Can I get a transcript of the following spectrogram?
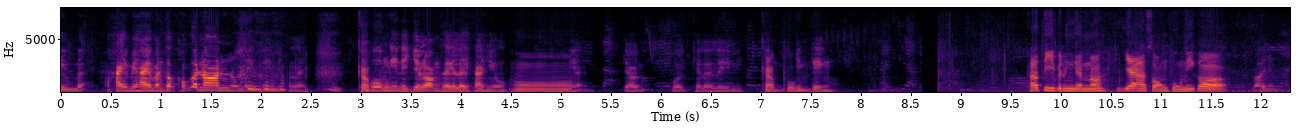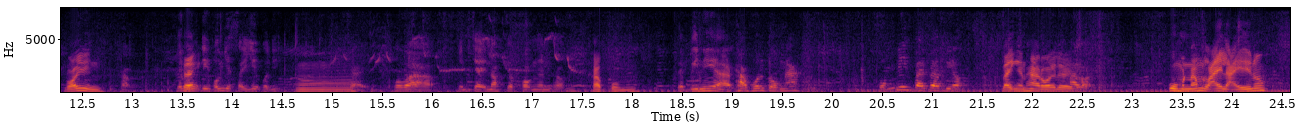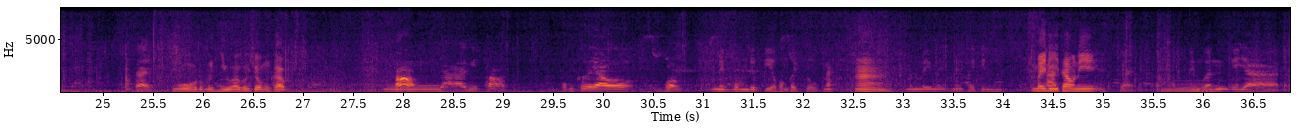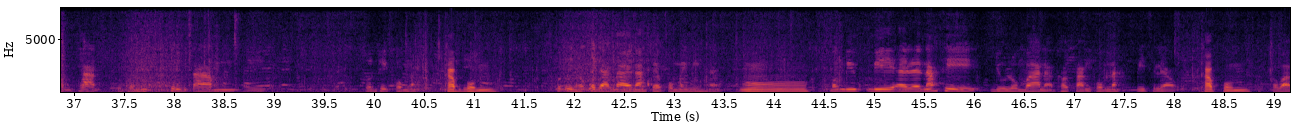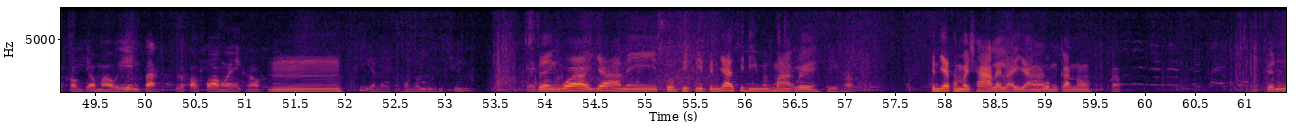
ให้ไม่ให้มันก็เขาก็นอนไม่ไม่ไม่เท่าไหร่ครับพวกผมนี้เนี่ยจะร้องใส่เลยถ้าหิวอ๋อ เนี่ยเจ้าพวกแคลาเล่นี่ครับผม กินเก่งถ้าตีเป็นเงินเนาะหญ้าสองถุงนี้ก็ร้อยหนึ่งร้อยหนึ่งครับแต่ใช่ปกติผมจะใส่เยอะกว่านี้อ๋อ ใช่เพราะว่าเห็นใจเนาะเจะของเงินเขาครับผม แต่ปีนี้อะถ้าฝนตกนะ ผมวิ่งไปแป๊บเดียวได้เงินห้าร้อยเลยห้าร้อยโอ้ มันน้ำไหลไหลเลยเนาะ ใช่โอ้ดูมันหิวครับผู้ชมครับชอบมหญ้าอย่างนี้ชอบ ผมเคยเอาพวกในปุ่มเดียวเปียกผมเคยปลูกนะ อ่า มันไม่ไม่ไม่เคยกินไม่ดีเท่านี้ใช่ ไม่เหมือนไอ้หญ้าธรรมชาติที่ผมขึ้นตามไอ้สวนพริกผมนะครับผม คนอื่นเขาก็อยากได้นะ แต่ผมไม่มีให้อ๋อบางมีมีอะไรนะที่อยู่โรงพยาบาลอะเขาสั่งผมนะปีที่แล้วครับผม เพราะว่าเขาจะมาเอาเองตัดแล้วก็กองไว้ให้เขาอืมที่อะไรนะผมก็ลืมชื่อแสดงว่าหญ้าในสวนพริกนี่เป็นหญ้าที่ดีมากๆเลย ดีครับ เป็นหญ้าธรรมชาติหลายๆ อย่างใช่รวมกันเนาะจน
